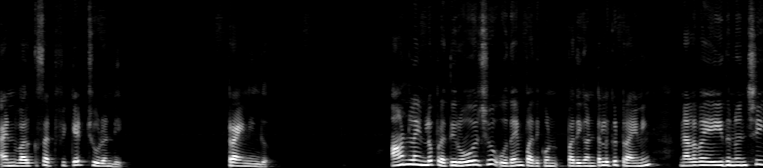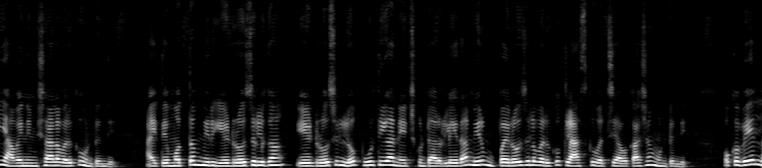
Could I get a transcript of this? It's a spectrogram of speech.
and work certificate చూడండి. ట్రైనింగ్. ఆన్లైన్లో ప్రతిరోజు ఉదయం పది పది గంటలకు ట్రైనింగ్ నలభై ఐదు నుంచి యాభై నిమిషాల వరకు ఉంటుంది. అయితే మొత్తం మీరు ఏడు రోజులుగా ఏడు రోజుల్లో పూర్తిగా నేర్చుకుంటారు లేదా మీరు ముప్పై రోజుల వరకు క్లాస్కు వచ్చే అవకాశం ఉంటుంది. ఒకవేళ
